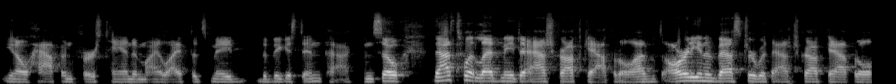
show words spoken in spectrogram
you know, happen firsthand in my life that's made the biggest impact. And so that's what led me to Ashcroft Capital. I was already an investor with Ashcroft Capital.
